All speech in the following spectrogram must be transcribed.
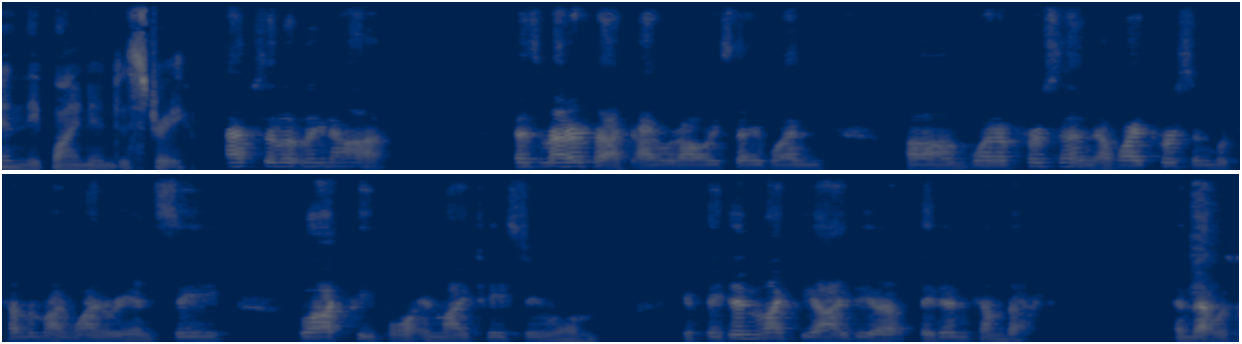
in the wine industry Absolutely not. As a matter of fact, I would always say when um, when a person, a white person, would come to my winery and see black people in my tasting room, if they didn't like the idea, they didn't come back, and that was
